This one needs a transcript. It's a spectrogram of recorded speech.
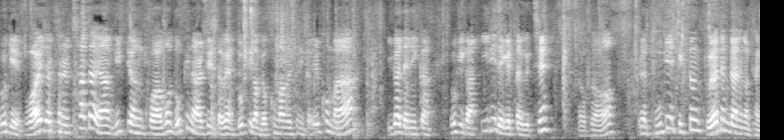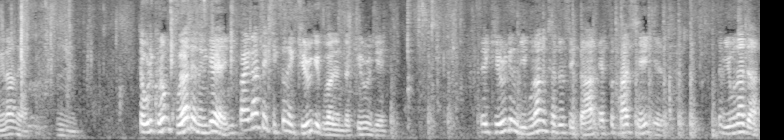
여기 y절편을 찾아야 밑변 구하고 높이 나올 수 있다. 왜? 높이가 몇 콤마 몇이니까 1 콤마 2가 되니까 여기가 1이 되겠다, 그치? 여기서 그러니까 두 개의 직선 구해야 된다는 건 당연하네. 음. 자, 우리 그럼 구해야 되는 게 이 빨간색 직선의 기울기 구해야 된다, 기울기. 이 기울기는 미분하면 찾을 수 있다. f 다시 1. 자, 미분하자.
